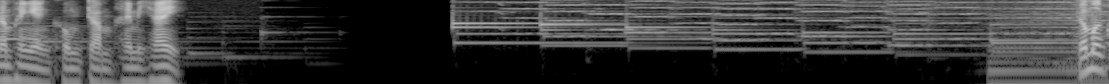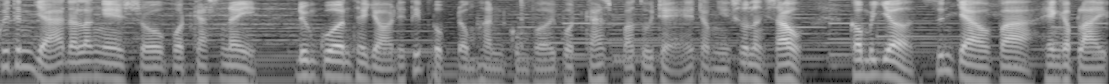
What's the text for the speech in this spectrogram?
năm 2022. Cảm ơn quý thính giả đã lắng nghe số podcast này. Đừng quên theo dõi để tiếp tục đồng hành cùng với podcast Báo Tuổi Trẻ trong những số lần sau. Còn bây giờ, xin chào và hẹn gặp lại.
